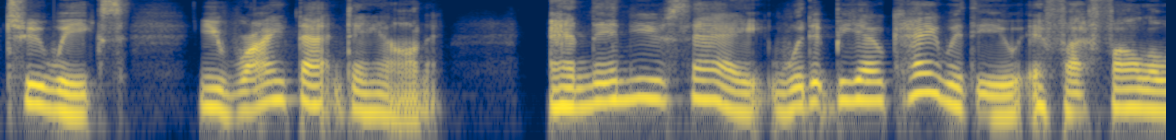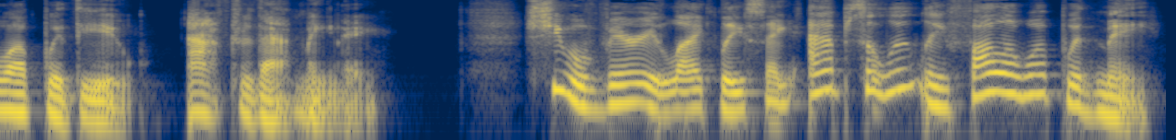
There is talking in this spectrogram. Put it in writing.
two weeks, you write that down. And then you say, would it be okay with you if I follow up with you after that meeting? She will very likely say, absolutely, follow up with me.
